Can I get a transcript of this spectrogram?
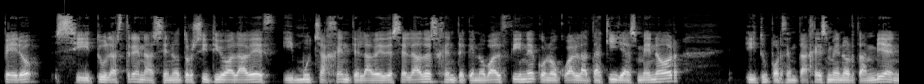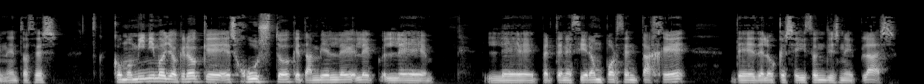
pero si tú la estrenas en otro sitio a la vez y mucha gente la ve de ese lado, es gente que no va al cine, con lo cual la taquilla es menor y tu porcentaje es menor también. Entonces, como mínimo, yo creo que es justo que también le, le, le, le perteneciera un porcentaje de, de, lo que se hizo en Disney Plus.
